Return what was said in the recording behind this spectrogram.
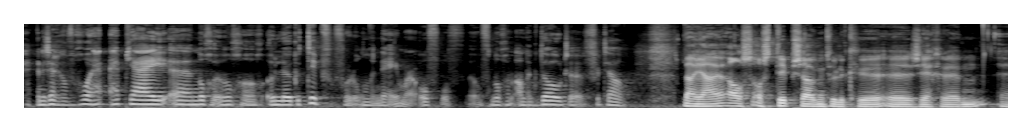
En dan zeg ik van, goh, heb jij nog, nog een leuke tip voor de ondernemer? Of of, of nog een anekdote? Vertel. Nou ja, als, als tip zou ik natuurlijk uh, zeggen. Uh,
